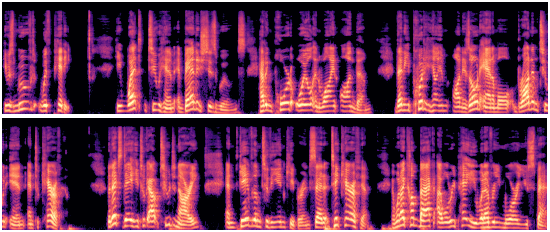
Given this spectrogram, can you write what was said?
he was moved with pity. He went to him and bandaged his wounds, having poured oil and wine on them. Then he put him on his own animal, brought him to an inn, and took care of him. The next day he took out two denarii and gave them to the innkeeper, and said, Take care of him, and when I come back, I will repay you whatever more you spend.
